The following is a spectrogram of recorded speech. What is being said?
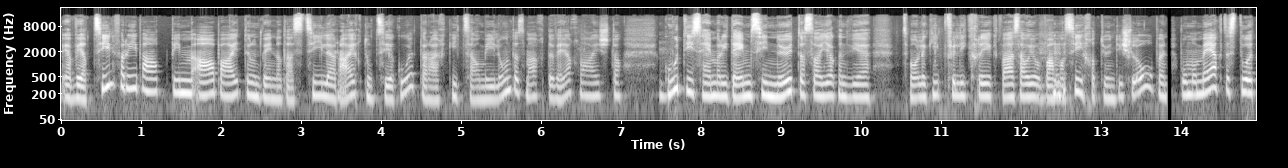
er wird zielvereinbart beim Arbeiten und wenn er das Ziel erreicht und sehr gut erreicht, gibt es auch Melon, das macht der Werkmeister. Mhm. Gut ist, haben wir in dem Sinn nicht, dass er irgendwie mal ein Gipfel kriegt, was auch immer, was wir sicher tun, ist loben. Wo man merkt, das tut,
